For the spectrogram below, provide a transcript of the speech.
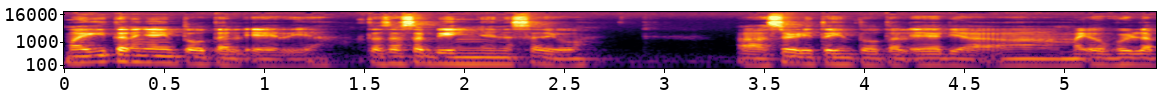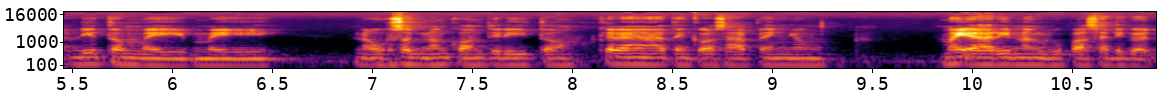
makikita na niya yung total area. Tapos sasabihin niya na sa'yo, uh, sir, ito yung total area. Uh, may overlap dito, may may nausog ng konti dito. Kailangan natin kausapin yung may-ari ng lupa sa likod.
